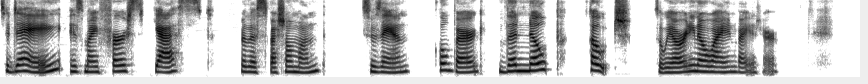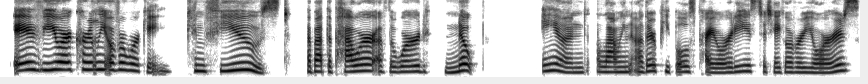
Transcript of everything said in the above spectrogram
Today is my first guest for this special month, Suzanne Culberg, the Nope Coach. So we already know why I invited her. If you are currently overworking, confused about the power of the word nope, and allowing other people's priorities to take over yours,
